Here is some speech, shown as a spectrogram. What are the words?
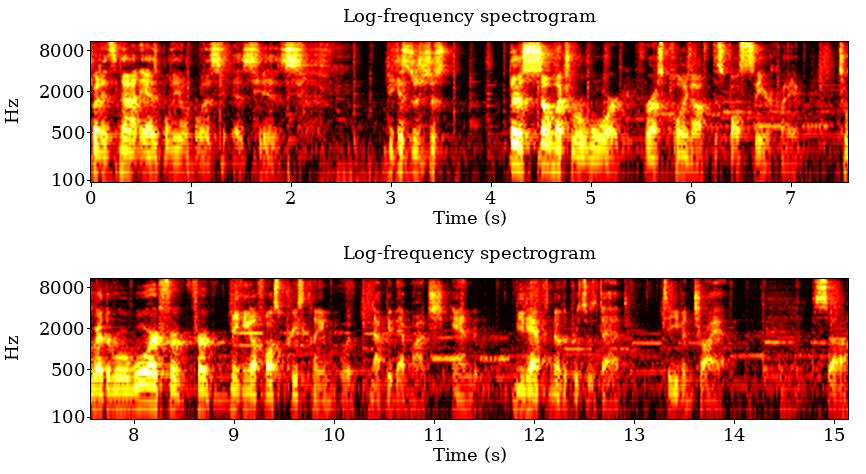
But it's not as believable as, as his. Because there's just. There's so much reward for us pulling off this false seer claim to where the reward for, for making a false priest claim would not be that much, and you'd have to know the priest was dead to even try it. So.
